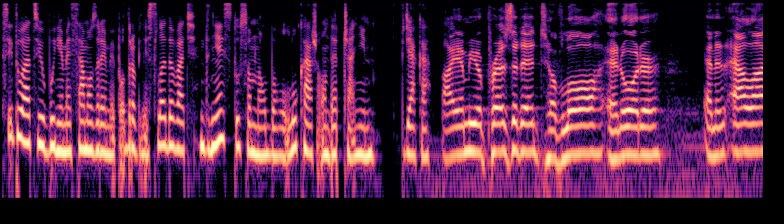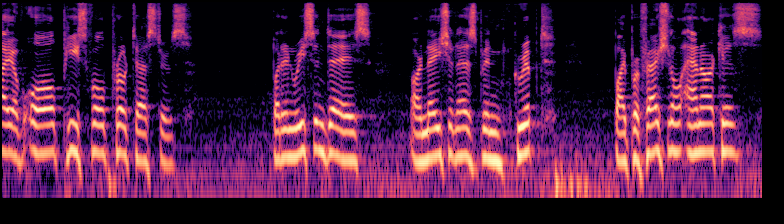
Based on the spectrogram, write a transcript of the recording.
Situáciu budeme samozrejme podrobne sledovať. Dnes tu so mnou bol Lukáš Onderčanin. Vďaka. I am your president of law and order and an ally of all peaceful protesters. But in recent days, our nation has been gripped by professional anarchists,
